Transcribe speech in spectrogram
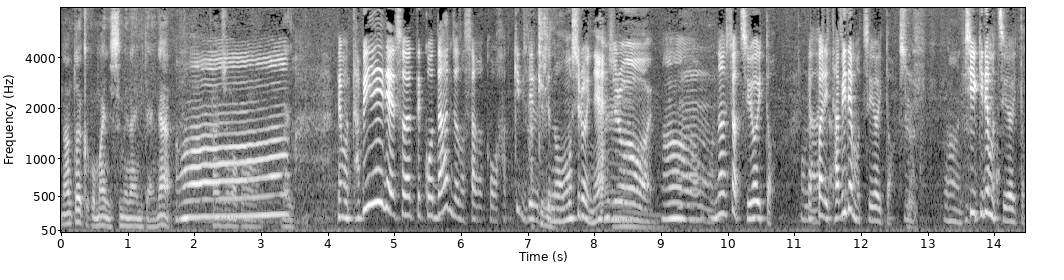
なんとなくこう前に進めないみたいな感じのこう、でも旅でそうやってこう男女の差がこうはっきり出るっていうのは面白いね。面白い。うん。うん。女の人は強いと。やっぱり旅でも強いと、強い。うん、地域でも強いと。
